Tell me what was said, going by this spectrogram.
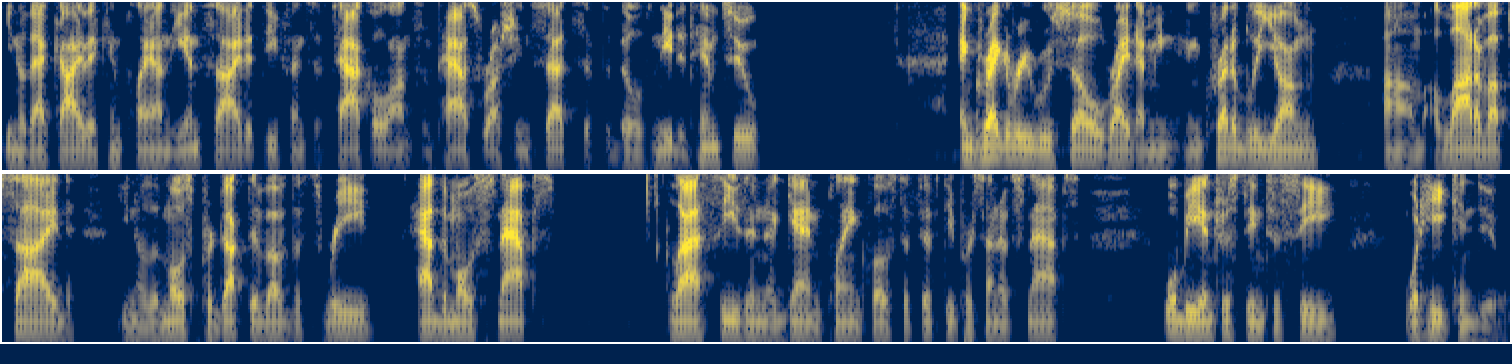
you know, that guy that can play on the inside at defensive tackle on some pass rushing sets if the Bills needed him to. And Gregory Rousseau, right? I mean, incredibly young, um, a lot of upside. You know, the most productive of the three, had the most snaps last season. Again, playing close to 50% of snaps. Will be interesting to see what he can do.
